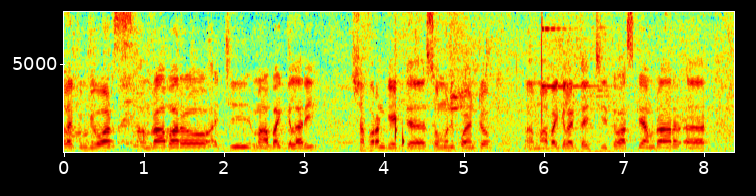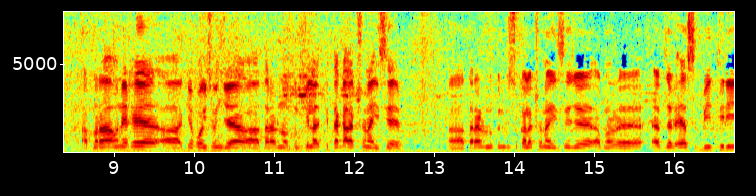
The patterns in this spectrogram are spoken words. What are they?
আলাইকুম ভিউয়ার্স। আমরা আবারও আইছি মা বাইক গ্যালারি সাফরান গেট সোমনি পয়েন্টও মা বাইক গ্যালারিতে আইছি। তো আজকে আমরা আর, আপনারা অনেকে কে কইছেন যে তারা নতুন কিলা- কিতা কালেকশন আইছে। তারা নতুন কিছু কালেকশন আইছে যে আপনার F Z S B three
